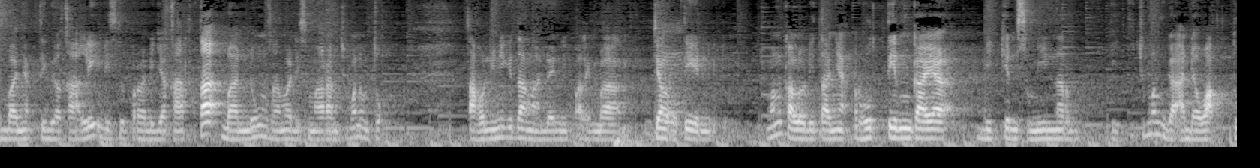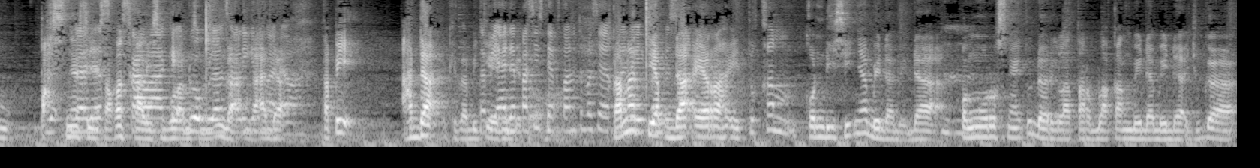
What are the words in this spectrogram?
sebanyak tiga kali di situ pernah di Jakarta Bandung sama di Semarang. Cuman untuk tahun ini kita ngadain di Palembang. Jauh rutin gitu. Cuman kalau ditanya rutin kayak bikin seminar itu cuman nggak ada waktu. Pasnya Nggak sih misalkan sekali sebulan dua bulan seminggu, nggak gitu, ada. ada. tapi ada kita bikin Tapi ada gitu. pasti setiap tahun itu pasti karena ada event tiap besar. daerah itu kan kondisinya beda-beda pengurusnya itu dari latar belakang beda-beda juga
